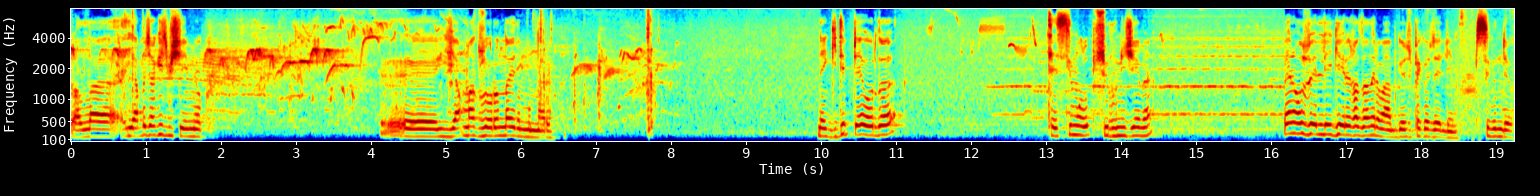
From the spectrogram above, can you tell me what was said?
Vallahi yapacak hiçbir şeyim yok. Ee, yapmak zorundaydım bunları. Ne gidip de orada teslim olup sürüneceğime ben o özelliği geri kazanırım abi gözü pek özelliğim. Sıkıntı yok.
